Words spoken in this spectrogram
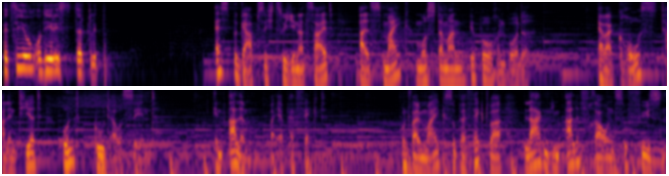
Beziehung und hier ist der Clip. Es begab sich zu jener Zeit, als Mike Mustermann geboren wurde. Er war groß, talentiert und gut aussehend. In allem war er perfekt. Und weil Mike so perfekt war, lagen ihm alle Frauen zu Füßen.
